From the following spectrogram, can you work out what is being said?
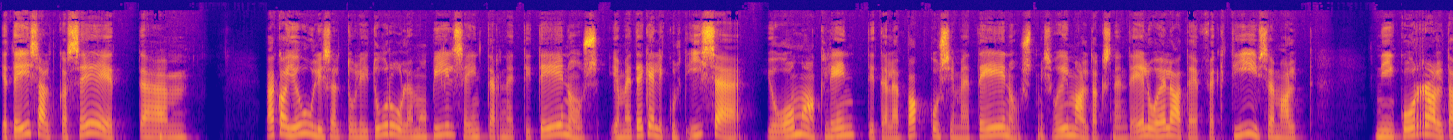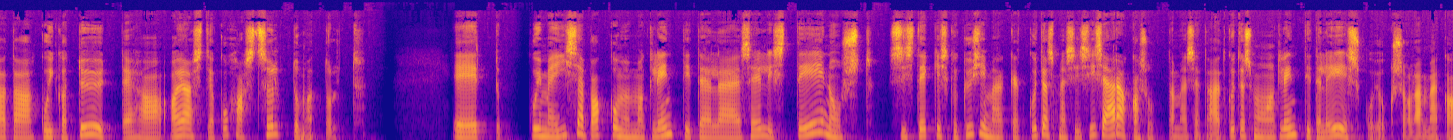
ja teisalt ka see, et ähm, väga jõuliselt tuli turule mobiilse interneti teenus ja me tegelikult ise ju oma klientidele pakkusime teenust, mis võimaldaks nende elu elada efektiivsemalt, nii korraldada kui ka tööd teha ajast ja kohast sõltumatult. et kui me ise pakume oma klientidele sellist teenust, siis tekkis ka küsimärk, et kuidas me siis ise ära kasutame seda, et kuidas me oma klientidele eeskujuks oleme ka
